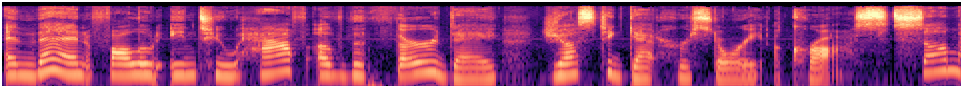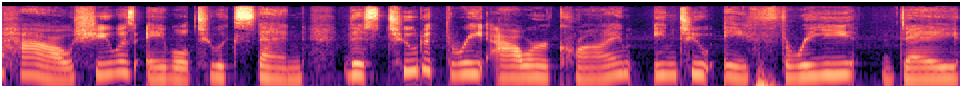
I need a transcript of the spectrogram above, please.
and then followed into half of the third day just to get her story across. Somehow she was able to extend this two to three hour crime into a three day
